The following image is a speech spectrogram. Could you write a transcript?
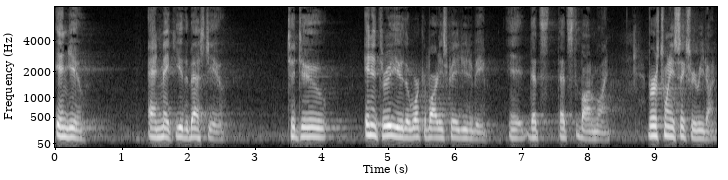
in you and make you the best you to do in and through you the work of art he's created you to be. It, that's, that's the bottom line. Verse 26, we read on.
